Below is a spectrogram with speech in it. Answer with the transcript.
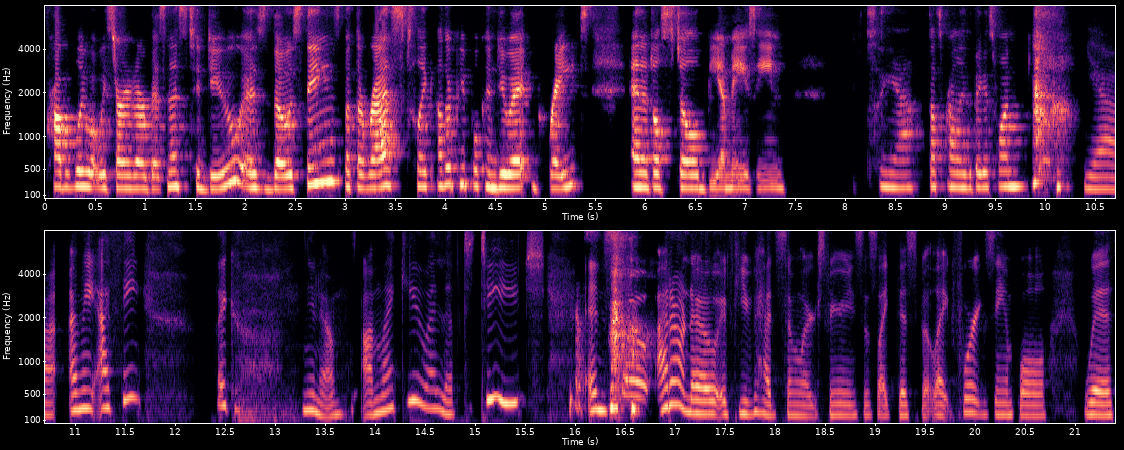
probably what we started our business to do is those things but the rest like other people can do it great and it'll still be amazing so yeah that's probably the biggest one yeah i mean i think like you know, I'm like you, I love to teach. Yes. And so I don't know if you've had similar experiences like this, but like, for example, with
